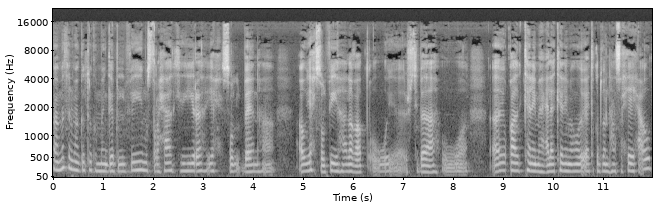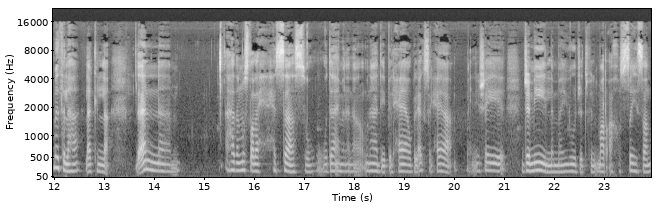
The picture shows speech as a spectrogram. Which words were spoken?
فمثل ما قلت لكم من قبل في مصطلحات كثيرة يحصل بينها أو يحصل فيها لغط واشتباه ويقال كلمة على كلمة ويعتقد أنها صحيحة أو مثلها لكن لا. لأن هذا المصطلح حساس ودائما أنا أنادي بالحياة وبالعكس الحياة يعني شيء جميل لما يوجد في المرأة خصيصا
